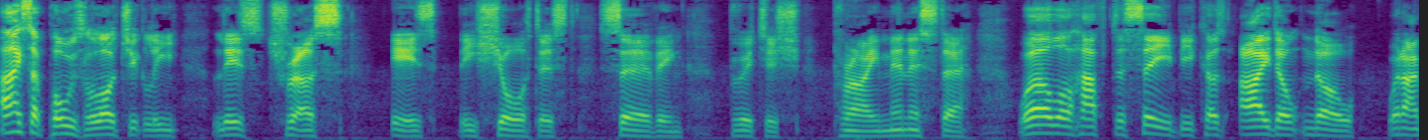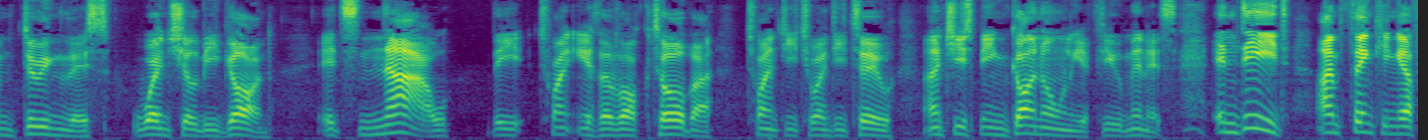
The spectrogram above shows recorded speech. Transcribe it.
I suppose logically Liz Truss is the shortest serving British Prime Minister. Well, we'll have to see because I don't know when I'm doing this when she'll be gone. It's now the 20th of October 2022 and she's been gone only a few minutes. Indeed, I'm thinking of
